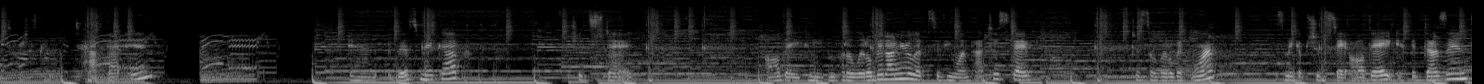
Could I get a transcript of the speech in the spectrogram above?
So we're just gonna tap that in. And this makeup should stay all day. You can even put a little bit on your lips if you want that to stay. Just a little bit more. Makeup should stay all day. If it doesn't,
